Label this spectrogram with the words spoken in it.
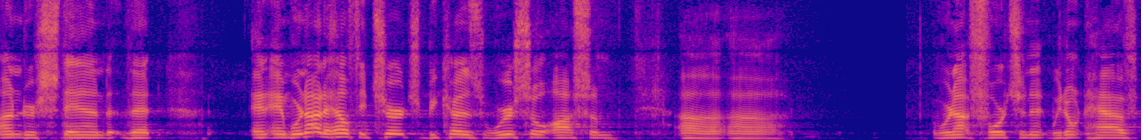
understand that and, and we're not a healthy church because we're so awesome. Uh, uh, we're not fortunate. We don't have,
